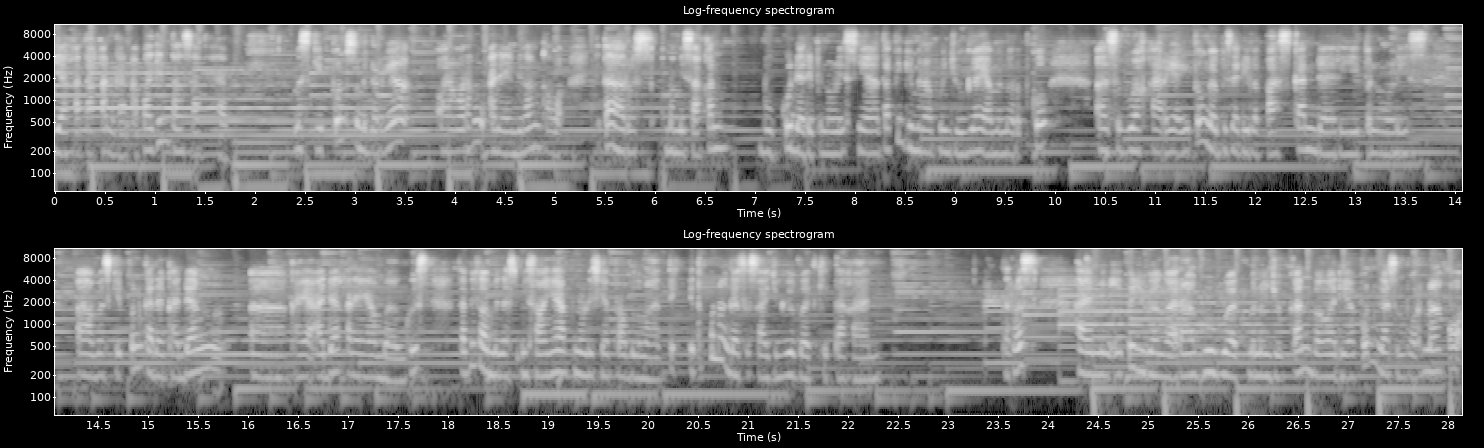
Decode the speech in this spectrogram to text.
dia katakan kan, apalagi tentang self help meskipun sebenarnya orang-orang ada yang bilang kalau kita harus memisahkan buku dari penulisnya. Tapi gimana pun juga ya menurutku uh, sebuah karya itu nggak bisa dilepaskan dari penulis. Uh, meskipun kadang-kadang uh, kayak ada karya yang bagus tapi kalau misalnya penulisnya problematik itu pun agak susah juga buat kita kan terus Haimin itu juga nggak ragu buat menunjukkan bahwa dia pun nggak sempurna kok.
